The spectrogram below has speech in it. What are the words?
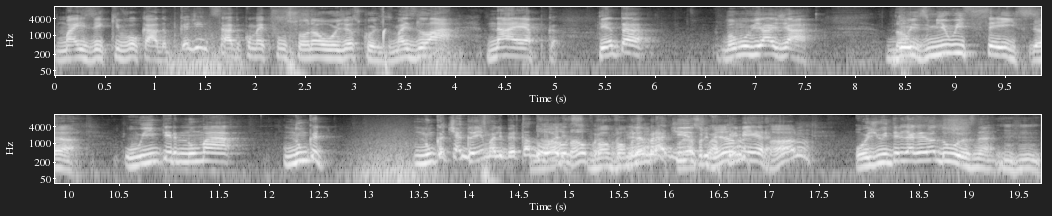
mais equivocada. Porque a gente sabe como é que funciona hoje as coisas. Mas lá, na época, tenta. Vamos viajar. 2006. É. O Inter numa. Nunca. Nunca tinha ganho uma Libertadores. Não, não, a vamos, primeira, lembrar foi disso. Foi a primeira. Claro. Hoje o Inter já ganhou duas, né? Uhum.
